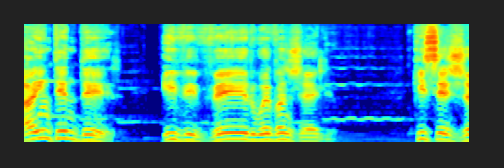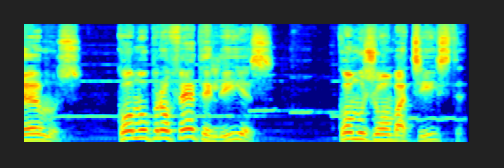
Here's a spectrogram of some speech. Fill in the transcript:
a entender e viver o Evangelho. Que sejamos como o profeta Elias, como João Batista,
